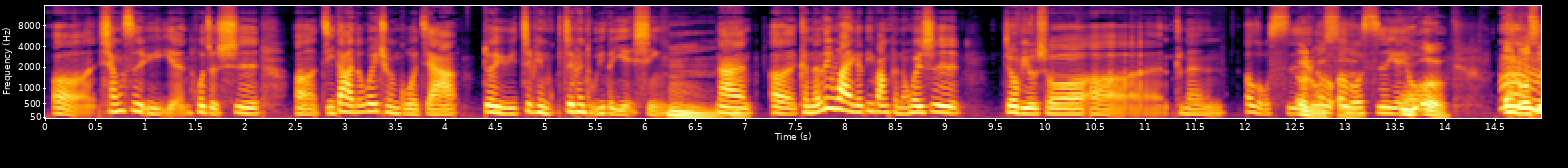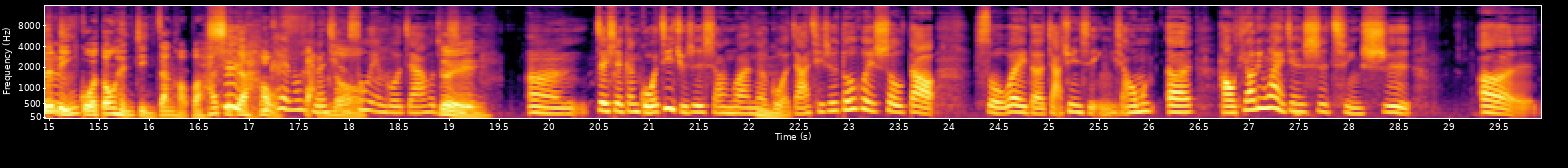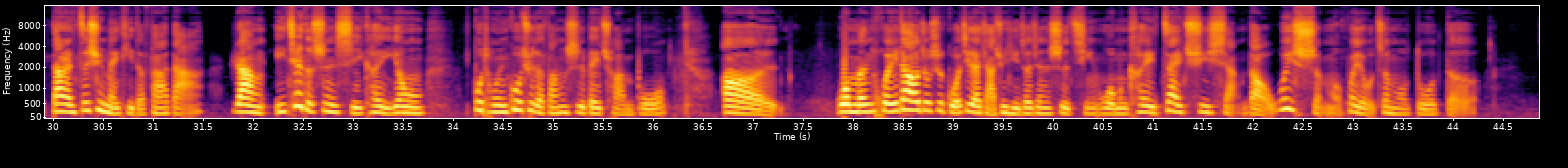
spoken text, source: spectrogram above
呃相似语言或者是呃极大的威权国家。对于这片这片土地的野心，嗯，那呃，可能另外一个地方可能会是，就比如说呃，可能俄罗斯，俄罗斯，俄罗斯也有，俄罗斯邻国都很紧张，好不好？是，你可以说可能前苏联国家，或者是嗯，这些跟国际局势相关的国家，其实都会受到所谓的假讯息影响。我们呃，好，我提到另外一件事情是，呃，当然资讯媒体的发达，让一切的讯息可以用。不同于过去的方式被传播，呃，我们回到就是国际的假讯息这件事情，我们可以再去想到为什么会有这么多的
